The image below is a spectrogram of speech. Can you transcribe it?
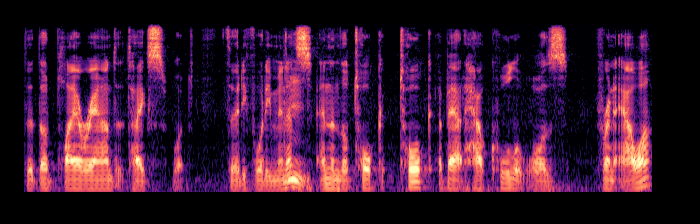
that they'd play around. It takes what 30, 40 minutes, and then they'll talk talk about how cool it was for an hour.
